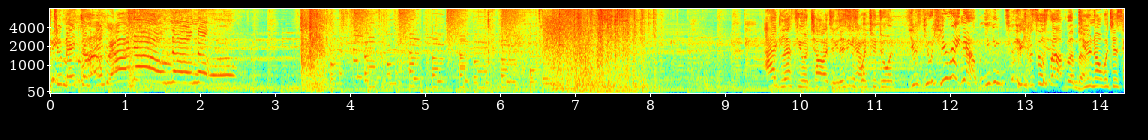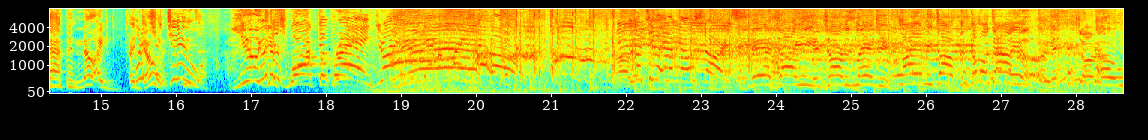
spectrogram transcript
did you make them angry? Oh no, no, no. I left you in charge, and this is how- what you're doing. You, you're here right now, but you can, you can still stop them. Though. Do you know what just happened? No, I, I What don't. did you do? You, You just walked the prank. You're yeah. These are two NFL stars. Jay Ajayi and Jarvis Landry, Miami Dolphins. Come on down here. Oh, we.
